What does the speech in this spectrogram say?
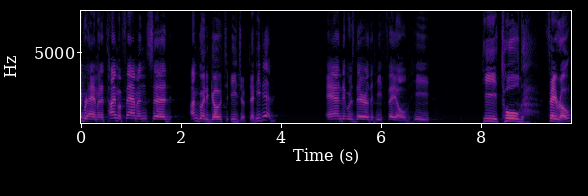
Abraham, in a time of famine, said, I'm going to go to Egypt. And he did. And it was there that he failed. He, he told Pharaoh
